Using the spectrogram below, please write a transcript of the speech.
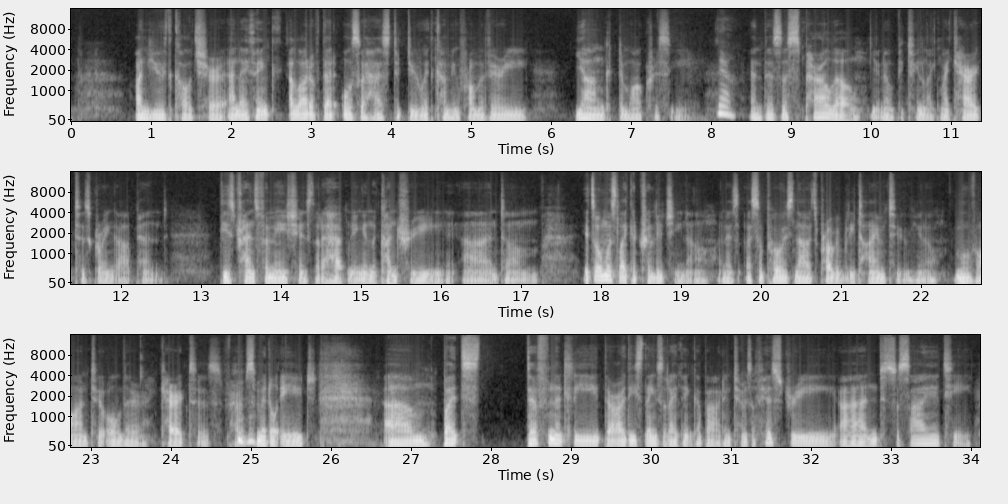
on youth culture, and I think a lot of that also has to do with coming from a very young democracy. Yeah. And there's this parallel, you know, between like my characters growing up and these transformations that are happening in the country, and um, it's almost like a trilogy now. And as, I suppose now it's probably time to, you know, move on to older characters, perhaps middle age. Um, but definitely, there are these things that I think about in terms of history and society.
